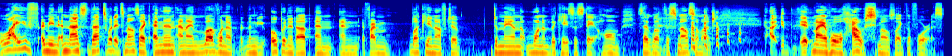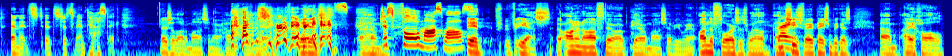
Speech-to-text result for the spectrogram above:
life i mean and that's that's what it smells like and then and i love when I, then you open it up and and if i'm lucky enough to demand that one of the cases stay at home because i love the smell so much uh, it, it my whole house smells like the forest and it's it's just fantastic There's a lot of moss in our house. by I'm way. sure there It is. um, just full moss walls. It yes, on and off there are there are moss everywhere on the floors as well. And Right. she's very patient because um, I haul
